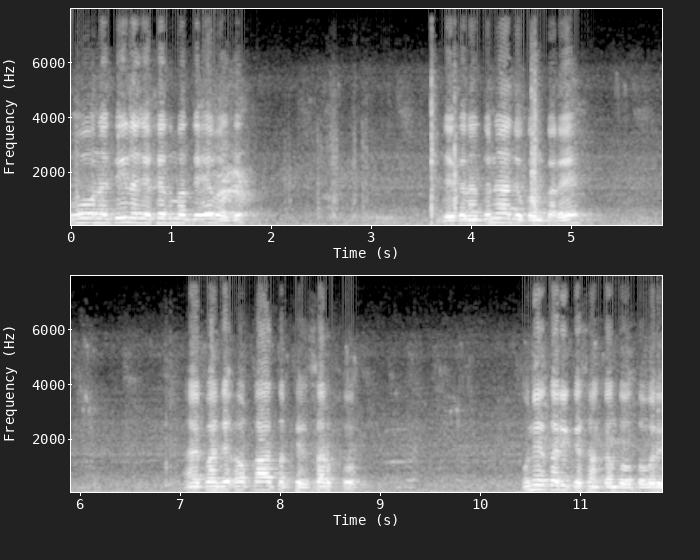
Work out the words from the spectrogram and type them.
اهو هن دين جي خدمت جي عيوض جيڪڏهن دنيا جو ڪم ڪري ۽ پنهنجي اوڪات کي سرف ان طريقي سان ڪندو ته وري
